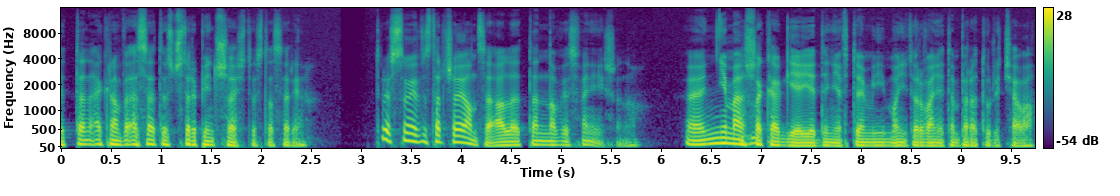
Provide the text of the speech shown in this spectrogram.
Y, ten ekran w SE to jest 456, to jest ta seria. To jest w sumie wystarczające, ale ten nowy jest fajniejszy. No. Y, nie ma mhm. EKG jedynie w tym i monitorowanie temperatury ciała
